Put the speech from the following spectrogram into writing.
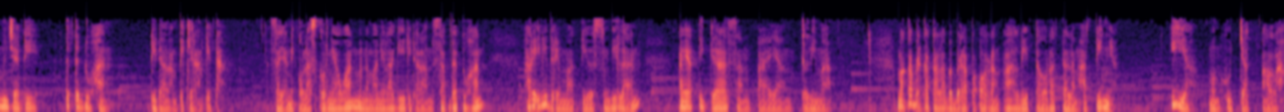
menjadi keteduhan di dalam pikiran kita. Saya Nikolas Kurniawan menemani lagi di dalam Sabda Tuhan. Hari ini dari Matius 9 ayat 3 sampai yang kelima. Maka berkatalah beberapa orang ahli Taurat dalam hatinya. Ia menghujat Allah.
